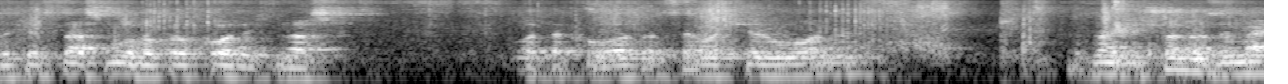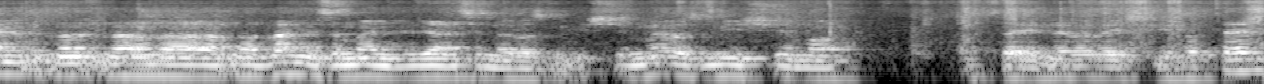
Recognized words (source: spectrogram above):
захисна смуга проходить у нас отаку от, оце от червоне. Значить, що на, земель, на, на, на, на даній земельній ділянці ми розміщуємо? Ми розміщуємо цей невеличкий готель.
